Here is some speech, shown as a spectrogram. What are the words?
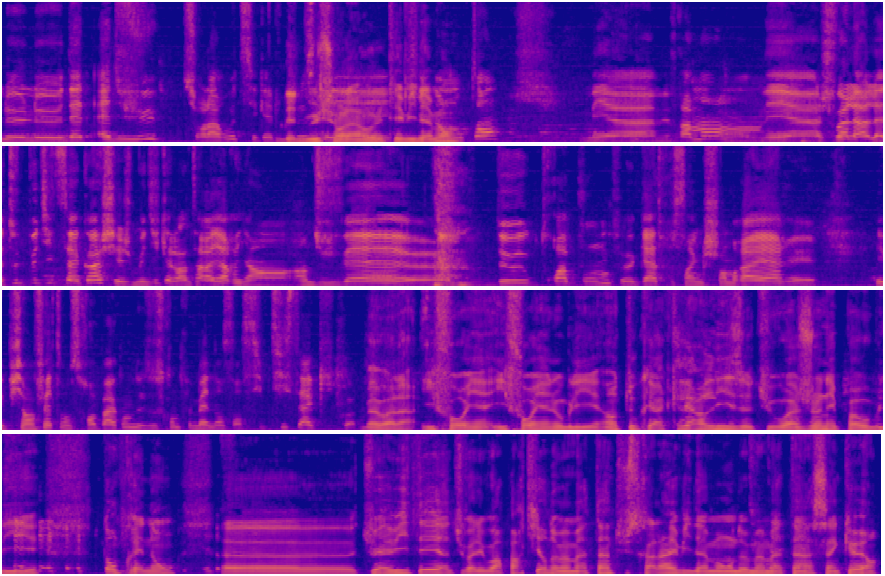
le, le d'être être vu sur la route, c'est quelque D'être chose vu qui sur la route, évidemment. dans le temps. Mais, euh, mais vraiment, on est, euh, je vois la, la toute petite sacoche et je me dis qu'à l'intérieur, il y a un, un duvet, euh, deux ou trois pompes, quatre ou cinq chambres à air. Et, et puis en fait, on se rend pas compte de tout ce qu'on peut mettre dans un si petit sac. Quoi. Ben voilà, il faut rien, il faut rien oublier. En tout cas, Claire Lise, tu vois, je n'ai pas oublié ton prénom. Euh, tu es invité, hein, tu vas les voir partir demain matin. Tu seras là évidemment demain matin à 5 heures,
